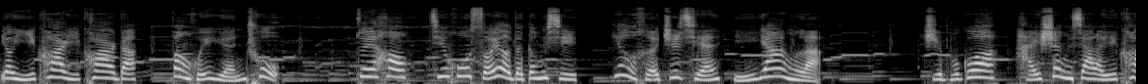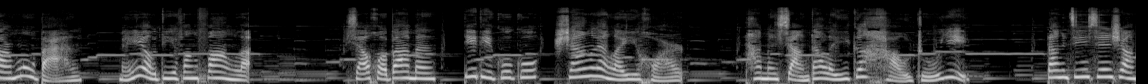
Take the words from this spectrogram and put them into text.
又一块一块的放回原处，最后几乎所有的东西又和之前一样了，只不过还剩下了一块木板，没有地方放了。小伙伴们嘀嘀咕咕商量了一会儿。他们想到了一个好主意。当金先生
